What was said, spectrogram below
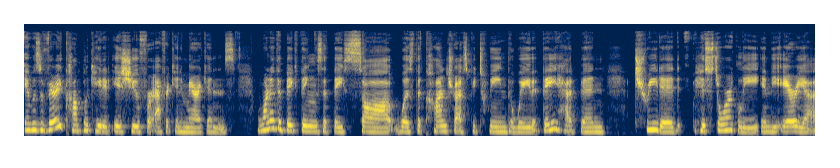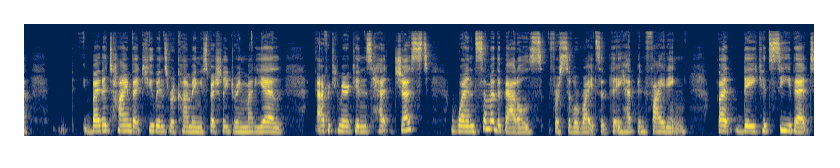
It was a very complicated issue for African Americans. One of the big things that they saw was the contrast between the way that they had been treated historically in the area. By the time that Cubans were coming, especially during Mariel, African Americans had just won some of the battles for civil rights that they had been fighting, but they could see that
